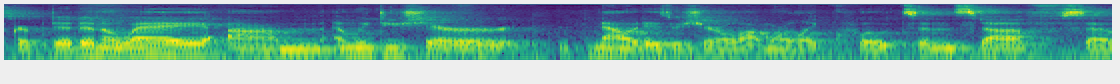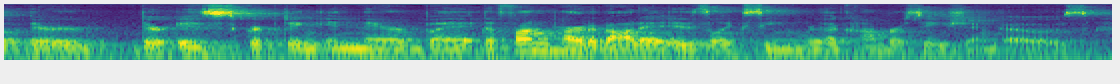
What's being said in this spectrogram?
scripted in a way. Um, and we do share, nowadays we share a lot more like quotes and stuff. So there, there is scripting in there, but the fun part about it is like seeing where the conversation goes.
